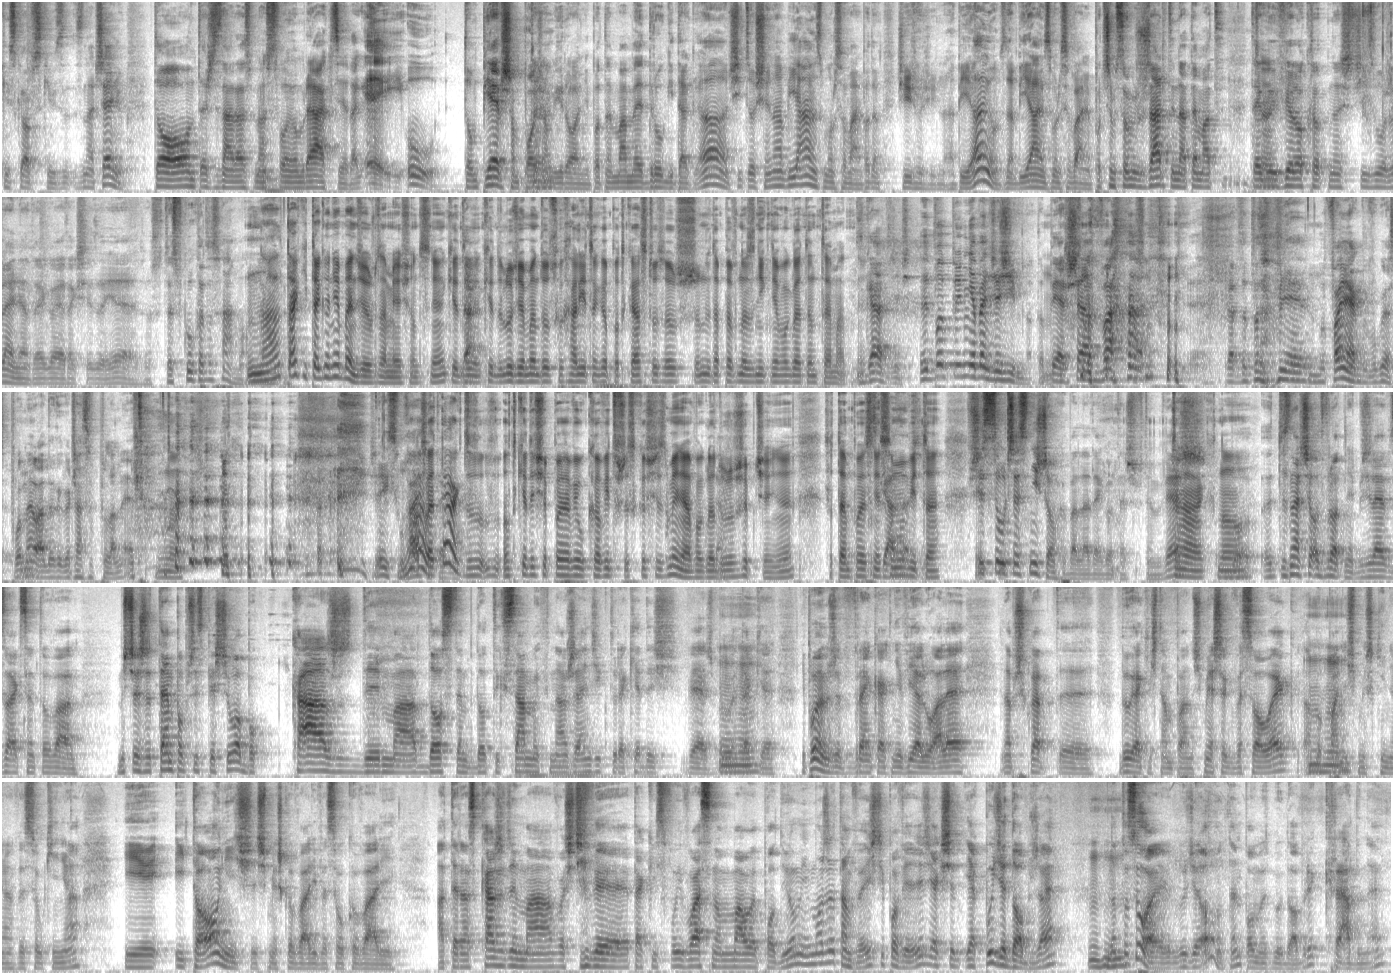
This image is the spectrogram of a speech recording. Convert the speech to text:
z- znaczeniu. To on też znalazł na swoją reakcję, tak ej, u, tą pierwszą poziom Tak. ironii. Potem mamy drugi tak, a, ci to się nabijają z morsowaniem. Potem ci to się nabijają, nabijają z morsowaniem. Po czym są już żarty na temat tego Tak. i wielokrotności złożenia tego. Ja tak siedzę, Jezus, to jest w kółko to samo. No ale tak i tego nie będzie już za miesiąc, nie? Kiedy, Tak. kiedy ludzie będą słuchali tego podcastu, to już na pewno zniknie w ogóle ten temat, nie? Się. Bo nie będzie zimno, to pierwsze, a dwa, prawdopodobnie, bo fajnie jakby w ogóle spłonęła do tego czasu planeta. No, Jeżeli no ale tak, od kiedy się pojawił COVID, wszystko się zmienia w ogóle Tak. dużo szybciej, nie? To tempo jest Zgadza niesamowite. Wszyscy uczestniczą chyba dlatego też w tym, wiesz? Tak, no. Bo, to znaczy odwrotnie, źle zaakcentowałem. Myślę, że tempo przyspieszyło, bo każdy ma dostęp do tych samych narzędzi, które kiedyś, wiesz, były Mhm. takie, nie powiem, że w rękach niewielu, ale na przykład y, był jakiś tam pan Śmieszek Wesołek, albo Mhm. pani Śmieszkinia Wesołkinia i, i to oni się śmieszkowali, wesołkowali. A teraz każdy ma właściwie taki swój własną małe podium i może tam wyjść i powiedzieć, jak, się, jak pójdzie dobrze, Mhm. no to słuchaj, ludzie, o, ten pomysł był dobry, kradnę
